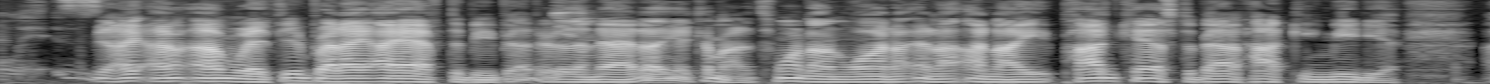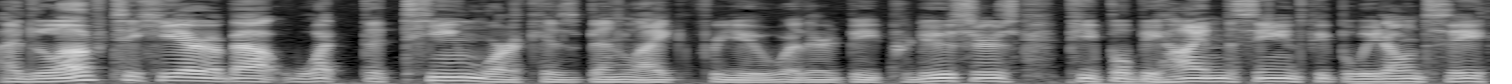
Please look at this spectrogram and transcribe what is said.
always. I, am with you, but I, I, have to be better yeah. than that. I, come on, it's one on one, and I podcast about hockey media. I'd love to hear about what the teamwork has been like for you, whether it be producers, people behind the scenes, people we don't see,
